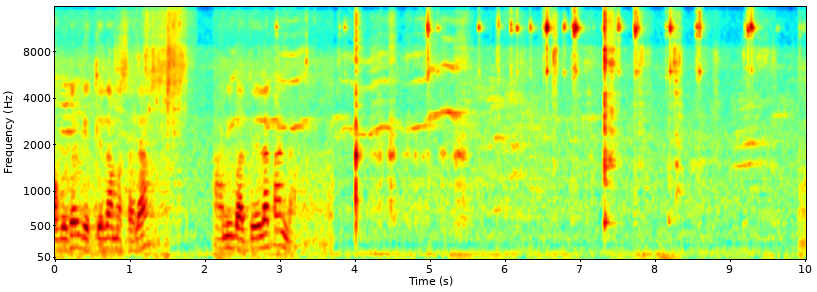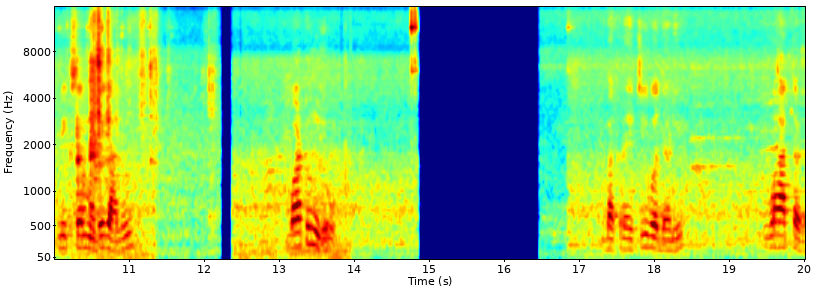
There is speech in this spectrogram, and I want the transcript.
अगोदर घेतलेला मसाला आणि भाजलेला कांदा. मिक्सरमध्ये घालून वाटून घेऊ. बकऱ्याची वदणी वातड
